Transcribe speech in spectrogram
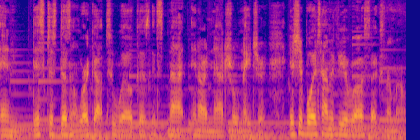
And this just doesn't work out too well because it's not in our natural nature. It's your boy Tommy Villa Raw Sex, and I'm out.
